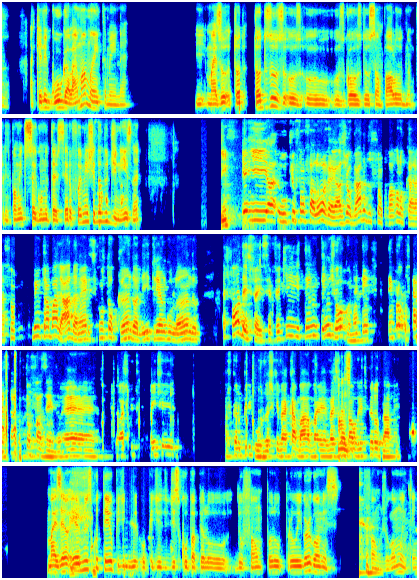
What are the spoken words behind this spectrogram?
Aquele Guga lá é uma mãe também, né? E, mas o, todo, todos os, os, os, os gols do São Paulo, principalmente o segundo e terceiro, foi mexida do Diniz, né? Sim. E, e a, o que o Fão falou, velho, as jogadas do São Paulo, cara, são muito bem trabalhadas, né? Eles ficam tocando ali, triangulando. É foda isso aí. Você vê que tem, tem jogo, né? Tem, tem, os caras sabem o que estão fazendo. É, eu acho que realmente tá ficando perigoso. Acho que vai acabar, vai, vai soltar Mas... o grito pelo zap. Mas eu, eu não escutei o pedido, o pedido de desculpa pelo do fã pro, pro Igor Gomes. Fão, jogou muito, hein?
